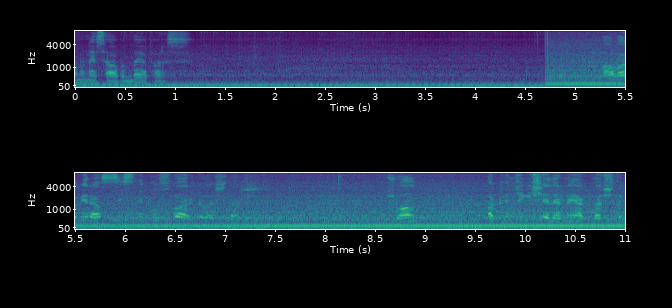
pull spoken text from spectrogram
Onun hesabında yaparız. Hava biraz sisli puslu arkadaşlar. Şu an Akıncı gişelerine yaklaştık.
